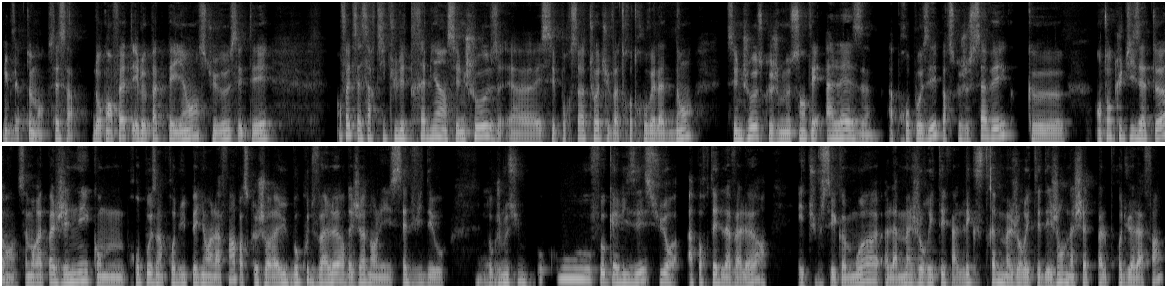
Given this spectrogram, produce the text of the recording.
Exactement, c'est ça. Donc en fait, et le pack payant, si tu veux, c'était... En fait, ça s'articulait très bien. C'est une chose, euh, et c'est pour ça, toi, tu vas te retrouver là-dedans. C'est une chose que je me sentais à l'aise à proposer parce que je savais que, en tant qu'utilisateur, ça m'aurait pas gêné qu'on me propose un produit payant à la fin parce que j'aurais eu beaucoup de valeur déjà dans les sept vidéos. Donc je me suis beaucoup focalisé sur apporter de la valeur. Et tu le sais comme moi, la majorité, enfin l'extrême majorité des gens n'achètent pas le produit à la fin,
